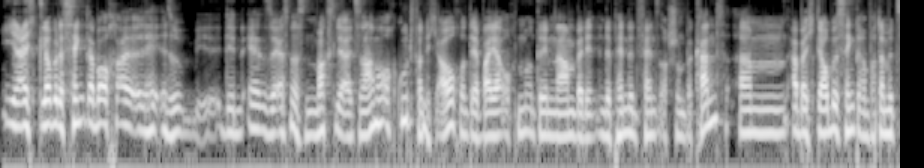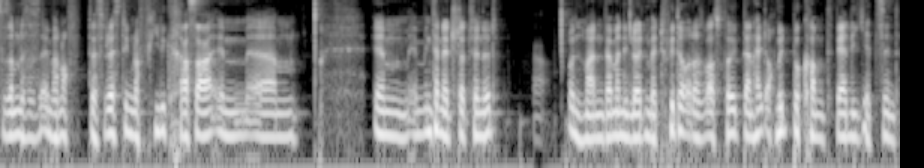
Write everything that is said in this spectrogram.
Ja, ich glaube, das hängt aber auch, äh, also, den, also erstmal ist Moxley als Name auch gut, fand ich auch. Und er war ja auch unter dem Namen bei den Independent-Fans auch schon bekannt. Ähm, aber ich glaube, es hängt einfach damit zusammen, dass es einfach noch, das Wrestling noch viel krasser im, ähm, im, im Internet stattfindet. Und man, wenn man den Leuten bei Twitter oder sowas folgt, dann halt auch mitbekommt, wer die jetzt sind.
